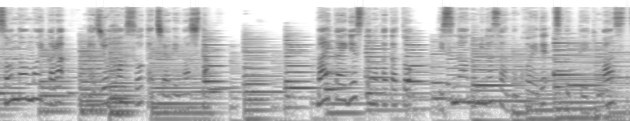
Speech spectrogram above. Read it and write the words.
そんな思いからラジオハウスを立ち上げました。毎回ゲストの方とリスナーの皆さんの声で作っていきます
